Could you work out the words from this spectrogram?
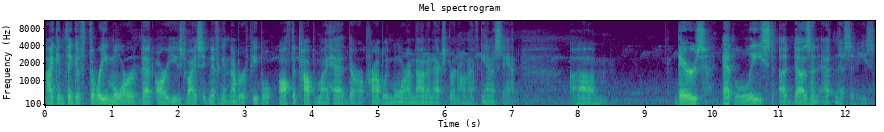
I can think of three more that are used by a significant number of people. Off the top of my head, there are probably more. I'm not an expert on Afghanistan. Um, there's at least a dozen ethnicities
